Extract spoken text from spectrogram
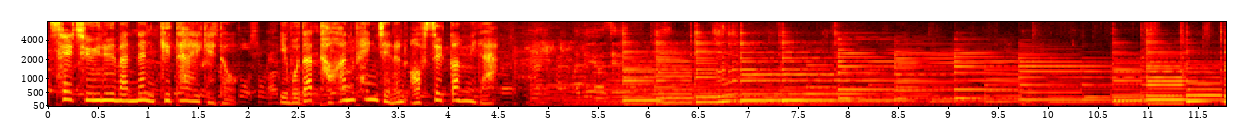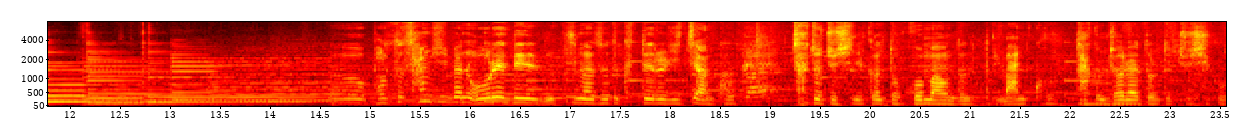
새 주인을 만난 기타에게도 이보다 더한 횡재는 없을 겁니다. 어, 벌써 30여 년 오래됐지만서도 그때를 잊지 않고 찾아주시니까 또 고마운 분도 많고 가끔 전화들도 주시고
